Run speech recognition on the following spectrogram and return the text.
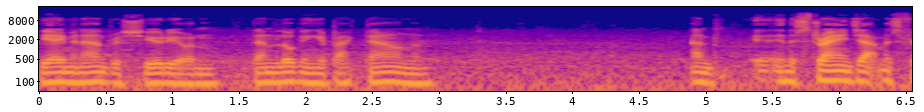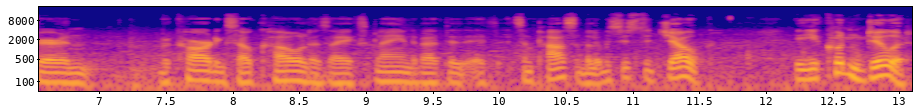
the Eamon Andrews studio, and then lugging it back down and and in a strange atmosphere and recording so cold as I explained about the, it's, it's impossible. It was just a joke. You couldn't do it.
